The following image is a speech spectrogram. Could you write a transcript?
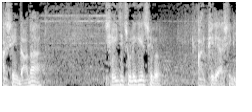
আর সেই দাদা, সেই যে চলে গিয়েছিল, আর ফিরে আসেনি।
